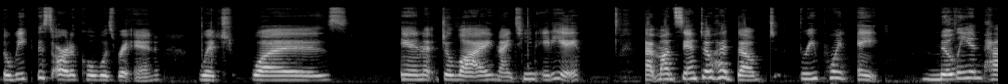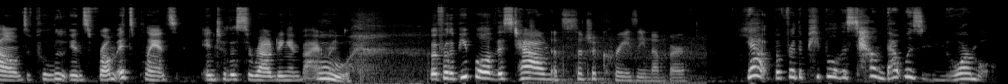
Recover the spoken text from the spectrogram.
the week this article was written, which was in July 1988, that Monsanto had dumped 3.8 million pounds of pollutants from its plants into the surrounding environment. Ooh. But for the people of this town, That's such a crazy number. yeah, but for the people of this town, that was normal.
